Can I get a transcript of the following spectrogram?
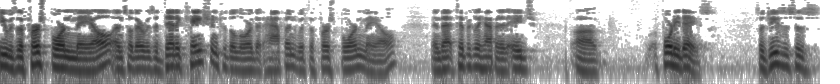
He was the firstborn male, and so there was a dedication to the Lord that happened with the firstborn male. And that typically happened at age uh, 40 days. So Jesus is,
